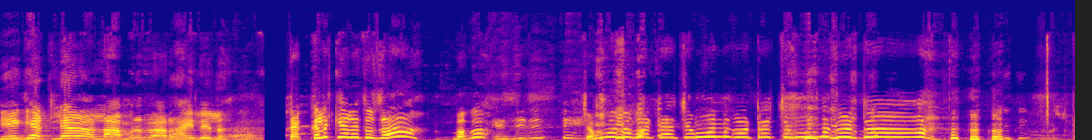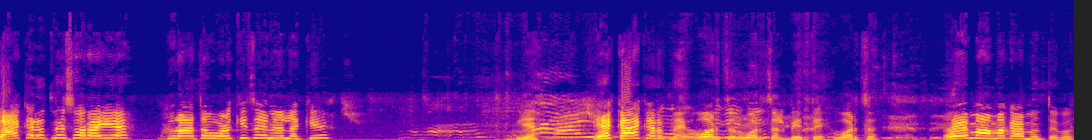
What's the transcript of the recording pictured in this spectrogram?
हे घेतल्या लांब राहिलेलं. टक्कल केलं तुझा? बघू. चमन गोटा चमन गोटा चमन गोटा. काय करत नाही स्वराय तुला आता ओळखीच आहे ना लके? या काय करत नाही? वर चल वर चल भीते. वर चल. ए मामा काय म्हणतोय बघ?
